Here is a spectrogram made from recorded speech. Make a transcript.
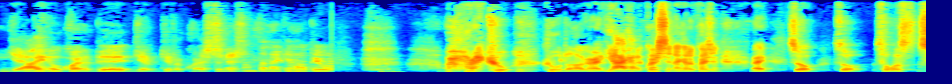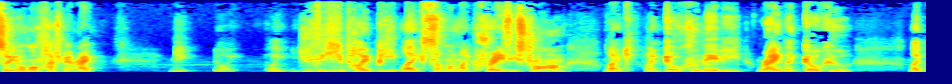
yeah, I know quite a bit. Do you, have, do you have a question or something I can help you with? All right, cool, cool, dog. All right, yeah, I got a question. I got a question. All right, so, so, so let's, so you know One Punch Man, right? You, like, like, do you think he could probably beat like someone like crazy strong, like like Goku maybe, right? Like Goku, like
